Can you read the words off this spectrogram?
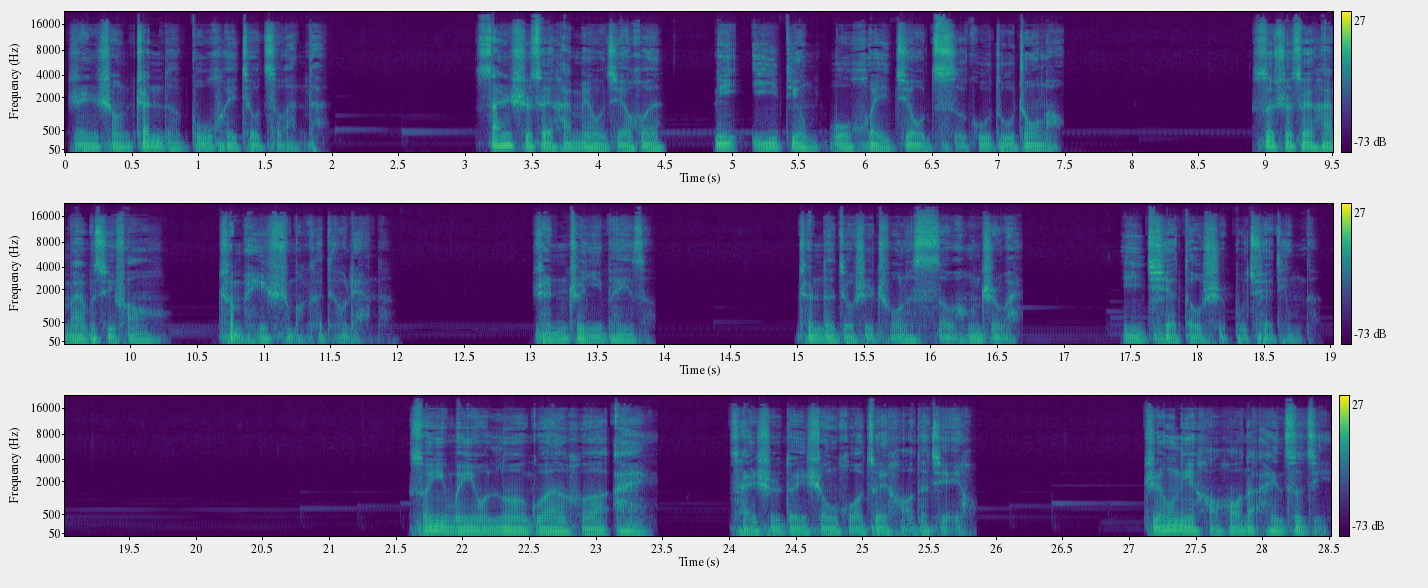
人生真的不会就此完蛋。三十岁还没有结婚，你一定不会就此孤独终老。四十岁还买不起房，这没什么可丢脸的。人这一辈子，真的就是除了死亡之外，一切都是不确定的。所以，唯有乐观和爱，才是对生活最好的解药。只有你好好的爱自己，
